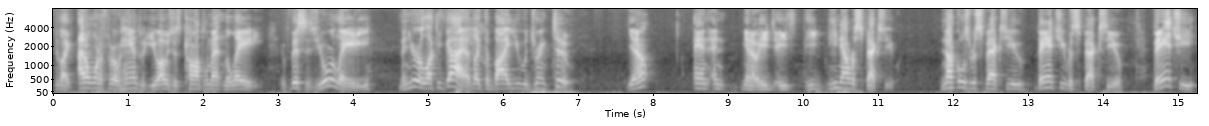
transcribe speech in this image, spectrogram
Be like, I don't want to throw hands with you. I was just complimenting the lady. If this is your lady, then you're a lucky guy. I'd like to buy you a drink too. You know? And and you know, he he's, he he now respects you. Knuckles respects you, Banshee respects you. Banshee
